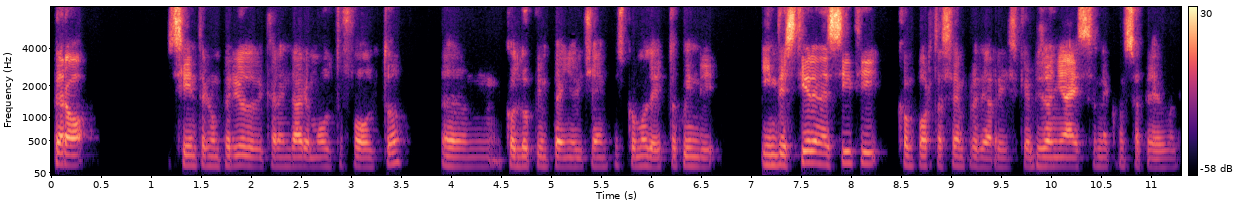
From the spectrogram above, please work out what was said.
però si entra in un periodo di calendario molto folto, ehm, col doppio impegno di Champions, come ho detto, quindi investire nel City comporta sempre del rischio bisogna esserne consapevoli.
